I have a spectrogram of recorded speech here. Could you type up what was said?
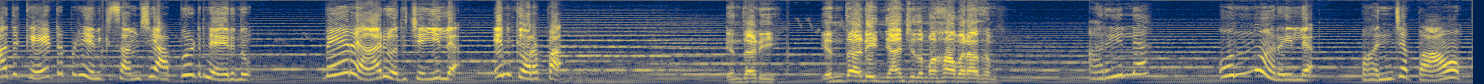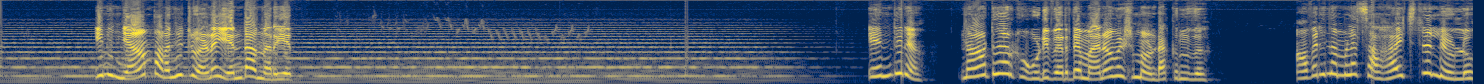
അത് കേട്ടപ്പോഴേ എനിക്ക് സംശയം അപ്പൂട്ടിനായിരുന്നു വേറെ ആരും അത് ചെയ്യില്ല. എനിക്ക് ഉറപ്പാ. എന്താടി? എന്താടി ഞാൻ ചെയ്ത മഹാപരാധം? അറിയില്ല. ഒന്നും അറിയില്ല. പഞ്ച പാവം ഇനി ഞാൻ പറഞ്ഞിട്ട് വേണം എന്താന്നറിയാൻ. നാട്ടുകാർക്ക് കൂടി വെറുതെ മനോവിഷമം ഉണ്ടാക്കുന്നത്? അവർ നമ്മളെ സഹായിച്ചിട്ടല്ലേ ഉള്ളൂ?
